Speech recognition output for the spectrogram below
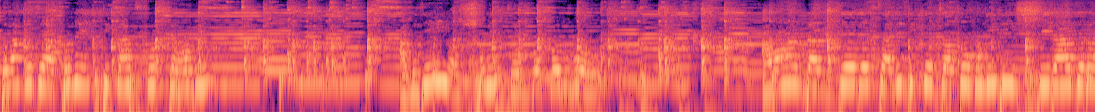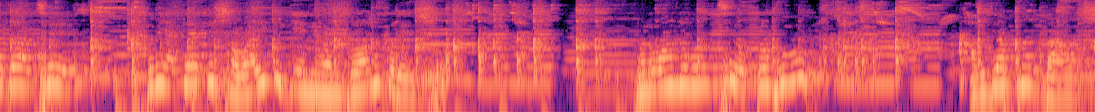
তোমাকে যে এখনও একটি কাজ করতে হবে। আমি যে এই অশ্বমের যজ্ঞ করব, আমার রাজ্যের চারিদিকে যত মুনি ঋষি রাজা আছে, তুমি একে একে সবাইকে গিয়ে নিমন্ত্রণ করে এসো। হনুমান বলছে, "ও প্রভু, আমি যে আপনার দাস।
